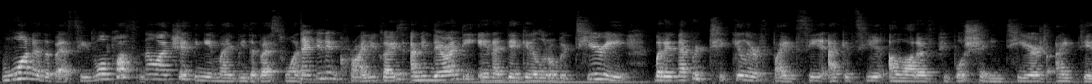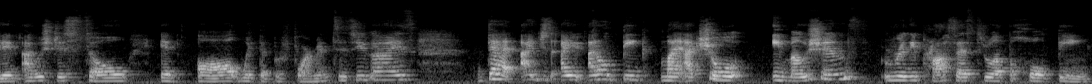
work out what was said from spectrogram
One of the best scenes. Well plus no actually i think it might be the best one. I didn't cry you guys. I mean there at the end i did get a little bit teary but in that particular fight scene i could see a lot of people shedding tears. I didn't. I was just so in awe with the performances you guys that i just i i don't think my actual emotions really processed throughout the whole thing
